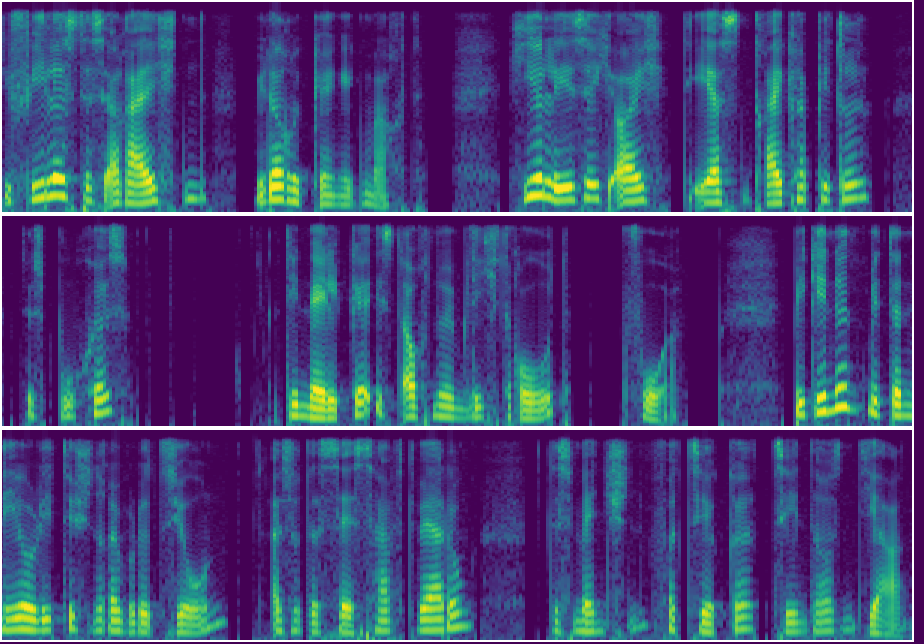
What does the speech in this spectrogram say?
die vieles des Erreichten wieder rückgängig macht. Hier lese ich euch die ersten drei Kapitel des Buches Die Nelke ist auch nur im Licht rot vor. Beginnend mit der neolithischen Revolution, also der Sesshaftwerdung des Menschen vor circa 10.000 Jahren.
